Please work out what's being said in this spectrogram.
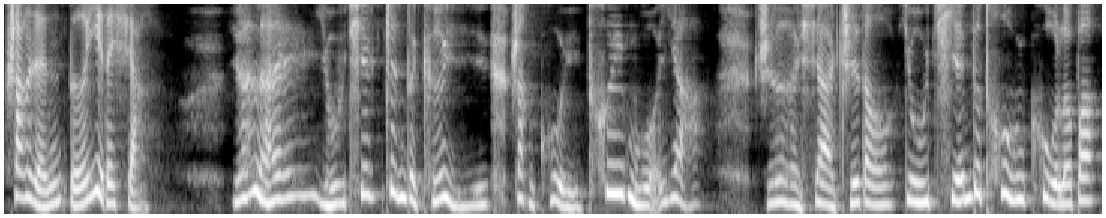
商人得意地想：“原来有钱真的可以让鬼推磨呀！这下知道有钱的痛苦了吧？”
